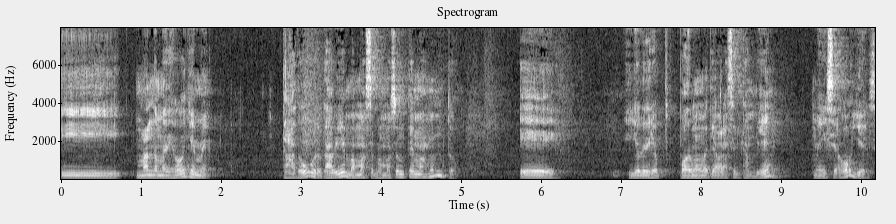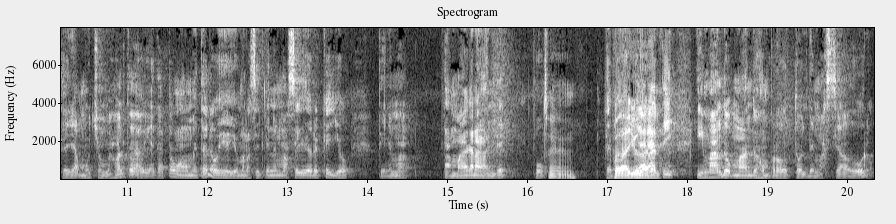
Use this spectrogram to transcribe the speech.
Y Mando me dijo, óyeme, está duro, está bien, vamos a hacer, vamos a hacer un tema juntos. Eh, y yo le dije, podemos meter a Brasil también. Me dice, oye, sería mucho mejor todavía. Tato, vamos a meterlo. Y yo, Brasil tiene más seguidores que yo, tiene más, está más grande. pues, Sí. te Puede ayudar a ti. Y Mando, Mando es un productor demasiado duro.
